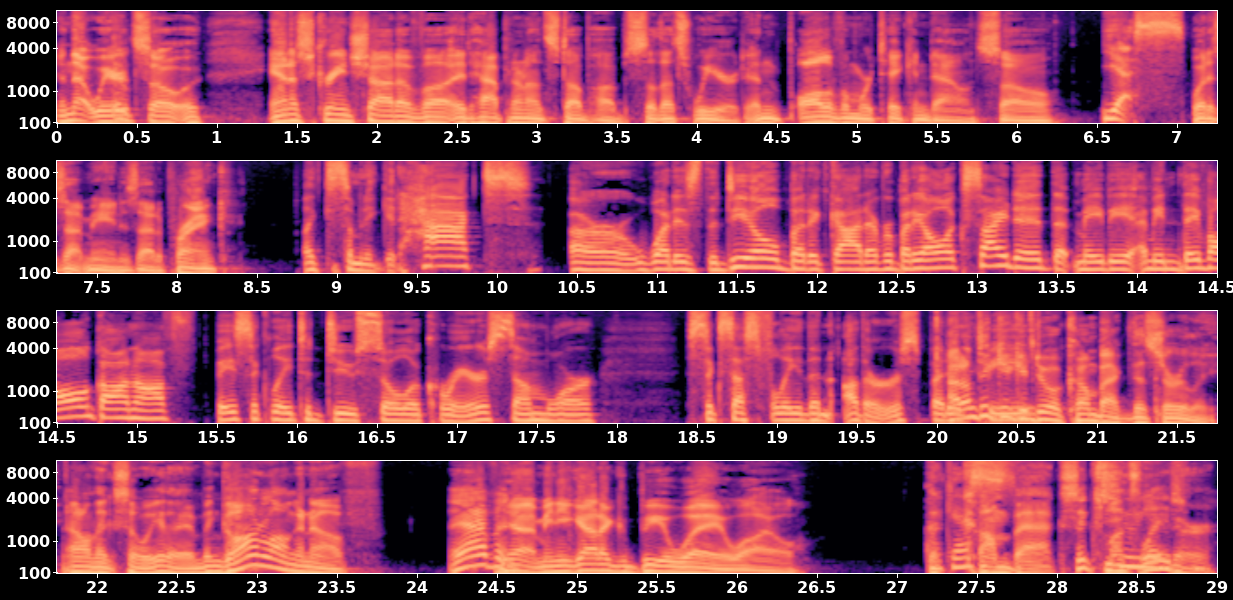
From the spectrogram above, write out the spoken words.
Isn't that weird? So, uh, and a screenshot of uh, it happening on StubHub. So that's weird. And all of them were taken down. So, Yes. what does that mean? Is that a prank? Like did somebody get hacked or what is the deal but it got everybody all excited that maybe i mean they've all gone off basically to do solo careers some more successfully than others but I don't it'd think you be- could do a comeback this early. I don't think so either. They've been gone long enough. They haven't. Yeah, I mean, you got to be away a while. I guess Come back six months years. later.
